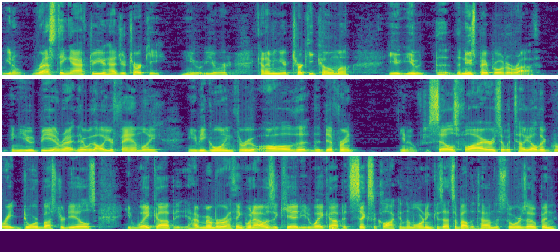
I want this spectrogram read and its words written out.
you know, resting after you had your turkey, you, you were kind of in your turkey coma, you, you, the, the newspaper would arrive and you would be right there with all your family and you'd be going through all the, the different you know, sales flyers that would tell you all their great doorbuster deals. You'd wake up. I remember, I think when I was a kid, you'd wake up at six o'clock in the morning because that's about the time the stores opened.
